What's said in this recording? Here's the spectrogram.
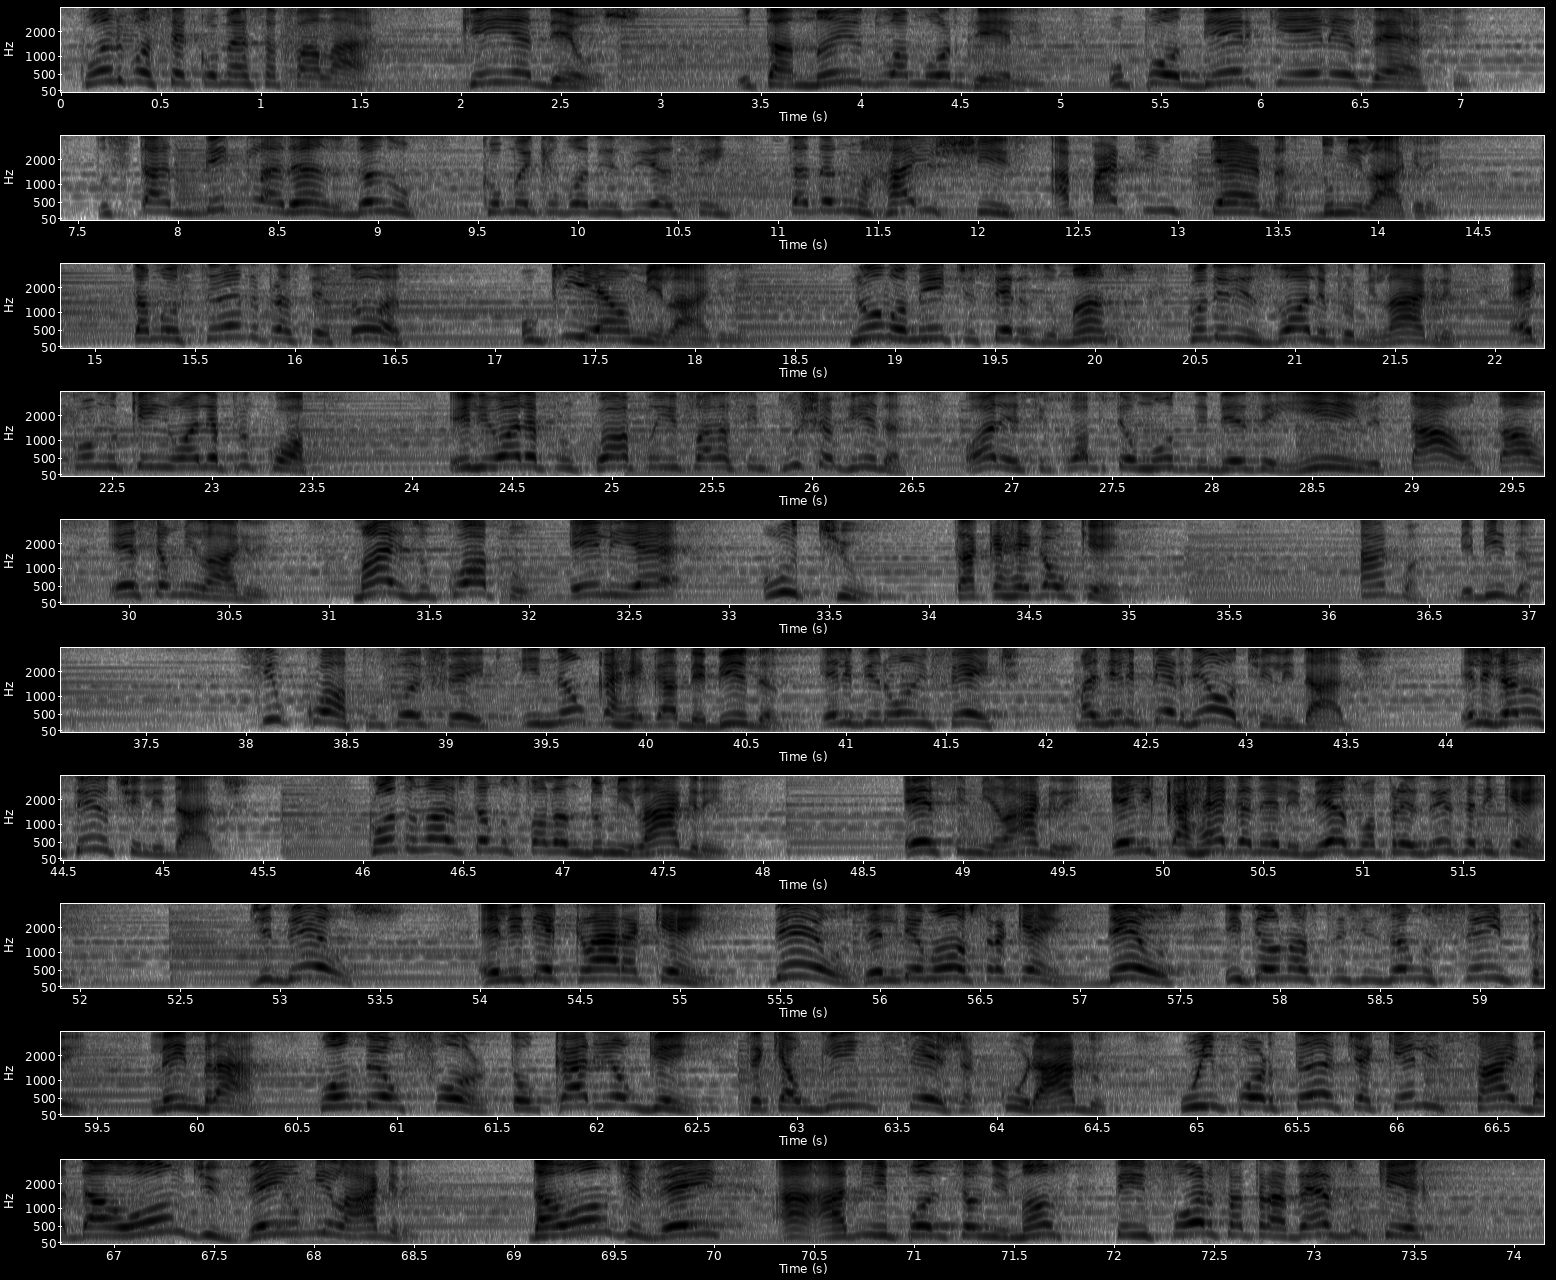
Quando você começa a falar quem é Deus, o tamanho do amor dele, o poder que ele exerce. Você está declarando, dando, como é que eu vou dizer assim? Está dando um raio-x, a parte interna do milagre. Está mostrando para as pessoas o que é um milagre. Normalmente, os seres humanos, quando eles olham para o milagre, é como quem olha para o copo. Ele olha para o copo e fala assim: puxa vida, olha, esse copo tem um monte de desenho e tal, tal. Esse é um milagre. Mas o copo, ele é útil para carregar o quê? água, bebida. Se o copo foi feito e não carregar bebida, ele virou um enfeite, mas ele perdeu a utilidade. Ele já não tem utilidade. Quando nós estamos falando do milagre, esse milagre, ele carrega nele mesmo a presença de quem? De Deus. Ele declara quem? Deus. Ele demonstra quem? Deus. Então nós precisamos sempre lembrar, quando eu for tocar em alguém, para que alguém seja curado, o importante é que ele saiba da onde vem o milagre. Da onde vem a, a minha imposição de mãos, tem força através do que?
